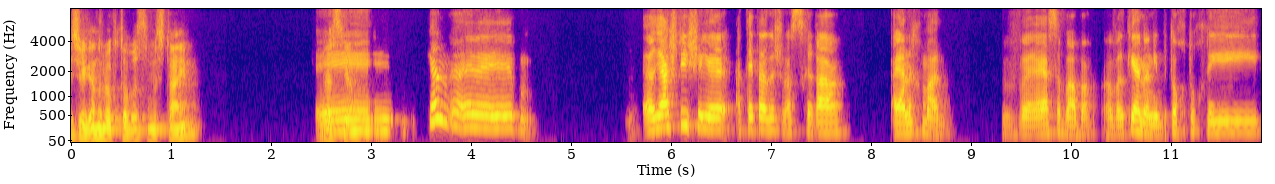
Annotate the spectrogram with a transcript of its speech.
שהגענו לאוקטובר 22? אה, כן, אה, הרגשתי שהקטע הזה של השכירה היה נחמד והיה סבבה, אבל כן, אני בתוך תוכי,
